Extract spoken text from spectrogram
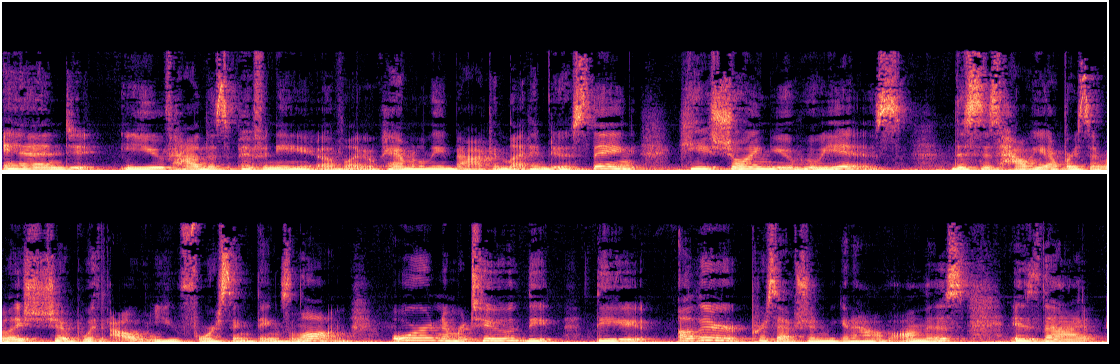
and you've had this epiphany of like, okay, I'm going to lean back and let him do his thing, he's showing you who he is. This is how he operates in a relationship without you forcing things along. Or number two, the the other perception we can have on this is that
